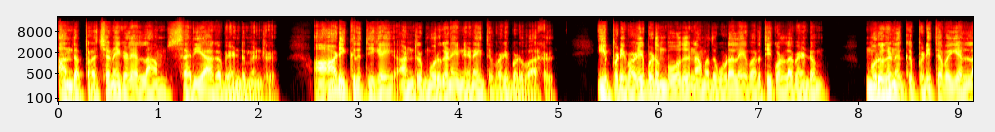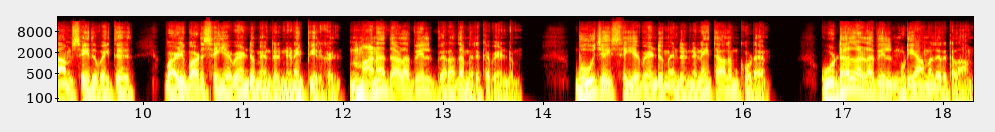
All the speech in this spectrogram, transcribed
அந்த பிரச்சனைகள் எல்லாம் சரியாக வேண்டும் என்று. ஆடி கிருத்திகை அன்று முருகனை நினைத்து வழிபடுவார்கள். இப்படி வழிபடும் போது நமது உடலை வருத்தி கொள்ள வேண்டும். முருகனுக்கு பிடித்தவை எல்லாம் செய்து வைத்து வழிபாடு செய்ய வேண்டும் என்று நினைப்பீர்கள். மனதளவில் விரதம் இருக்க வேண்டும். பூஜை செய்ய வேண்டும் என்று நினைத்தாலும் கூட உடல் அளவில் முடியாமல் இருக்கலாம்.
